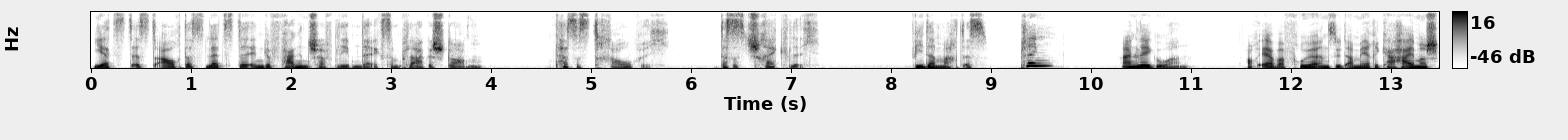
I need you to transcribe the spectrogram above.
Jetzt ist auch das letzte in Gefangenschaft lebende Exemplar gestorben. Das ist traurig. Das ist schrecklich. Wieder macht es Pling. Ein Leguan. Auch er war früher in Südamerika heimisch.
